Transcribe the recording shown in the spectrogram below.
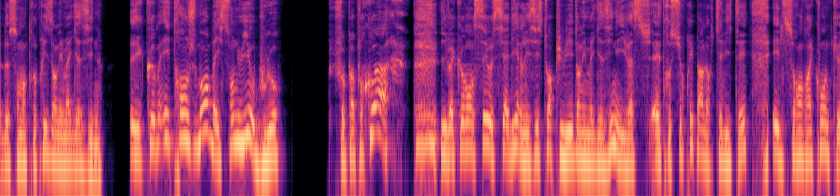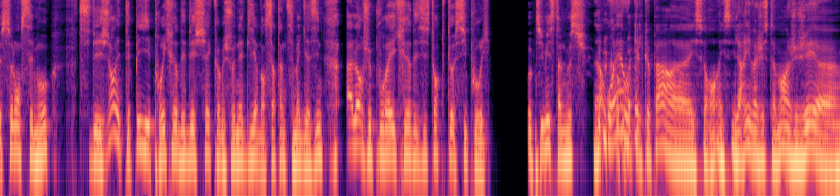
de son entreprise dans les magazines. Et comme étrangement, bah, il s'ennuie au boulot. Sais pas pourquoi. Il va commencer aussi à lire les histoires publiées dans les magazines et il va être surpris par leur qualité et il se rendra compte que, selon ses mots, si des gens étaient payés pour écrire des déchets comme je venais de lire dans certains de ces magazines, alors je pourrais écrire des histoires tout aussi pourries. Optimiste, hein, le monsieur. Ouais, ou quelque part, euh, il se rend, il, arrive justement à juger, euh,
